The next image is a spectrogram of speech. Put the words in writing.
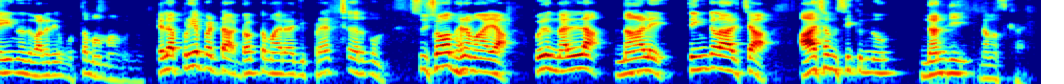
ചെയ്യുന്നത് വളരെ ഉത്തമമാകുന്നു. എല്ലാ പ്രിയപ്പെട്ട ഡോക്ടർ മഹാരാജി പ്രേക്ഷകർക്കും സുശോഭനമായ ഒരു നല്ല നാളെ തിങ്കളാഴ്ച ആശംസിക്കുന്നു. നന്ദി നമസ്കാരം.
